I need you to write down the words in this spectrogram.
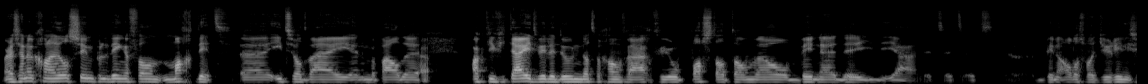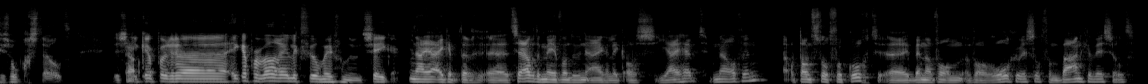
Maar er zijn ook gewoon heel simpele dingen van, mag dit? Uh, iets wat wij een bepaalde ja. activiteit willen doen, dat we gewoon vragen van, joh, past dat dan wel binnen, de, ja, het, het, het, binnen alles wat juridisch is opgesteld? Dus ja. ik, heb er, uh, ik heb er wel redelijk veel mee van doen, zeker. Nou ja, ik heb er uh, hetzelfde mee van doen eigenlijk als jij hebt, Melvin. Althans tot voor kort. Uh, ik ben dan van, van rol gewisseld, van baan gewisseld.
